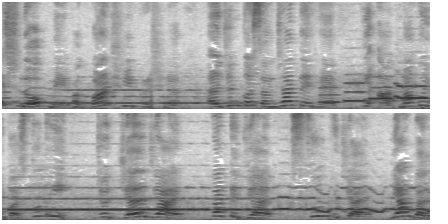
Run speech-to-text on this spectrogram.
इस श्लोक में भगवान श्री कृष्ण अर्जुन को समझाते हैं कि आत्मा कोई वस्तु नहीं जो जल जाए, कट जाए, सूख जाए या गल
